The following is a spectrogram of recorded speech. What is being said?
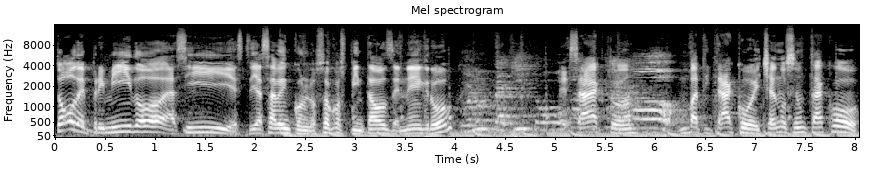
todo deprimido, así, este, ya saben, con los ojos pintados de negro. Con un taquito. Exacto. Un batitaco, echándose un taco,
